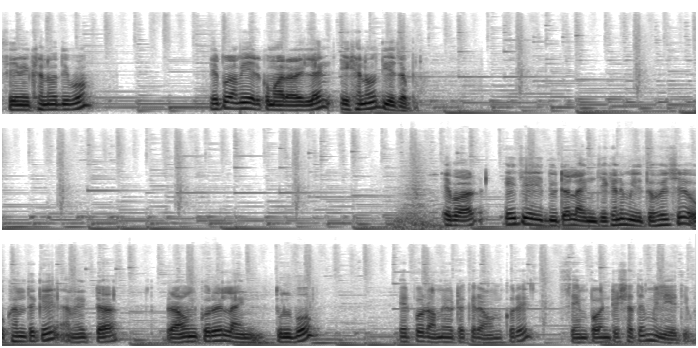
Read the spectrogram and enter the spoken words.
সেম এখানেও দিব। এরপর আমি এরকম আর লাইন এখানেও দিয়ে যাব। এবার এই যে এই দুইটা লাইন যেখানে মিলিত হয়েছে, ওখান থেকে আমি একটা রাউন্ড করে লাইন তুলব। এরপর আমি ওটাকে রাউন্ড করে সেম পয়েন্টের সাথে মিলিয়ে দিব।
